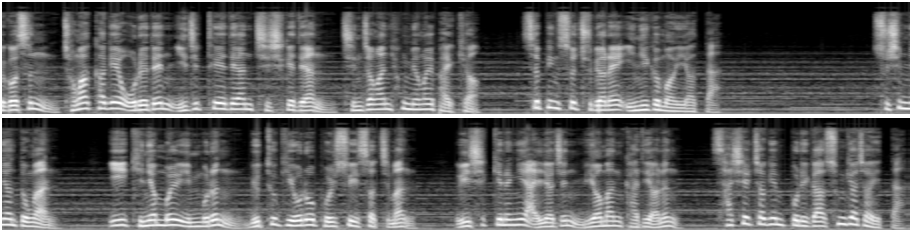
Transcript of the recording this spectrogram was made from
그것은 정확하게 오래된 이집트에 대한 지식에 대한 진정한 혁명을 밝혀 스핑스 주변의 이니그머이었다. 수십 년 동안 이 기념물 인물은 뮤트 기호로 볼 수 있었지만 의식 기능이 알려진 위험한 가디언은 사실적인 뿌리가 숨겨져 있다.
